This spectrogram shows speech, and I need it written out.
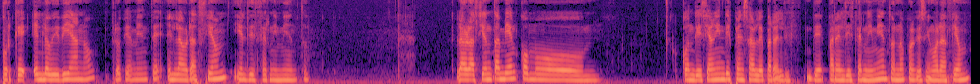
porque él lo vivía ¿no? propiamente en la oración y el discernimiento. La oración también como condición indispensable para el, para el discernimiento, ¿no? porque sin oración,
